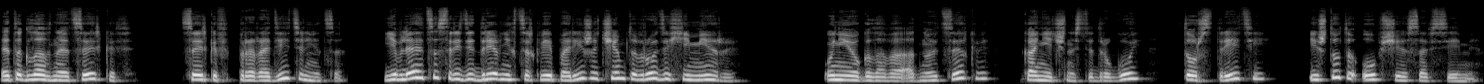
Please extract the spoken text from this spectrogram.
Эта главная церковь, церковь прародительница, является среди древних церквей Парижа чем-то вроде химеры. У нее голова одной церкви, конечности другой, торс третий и что-то общее со всеми.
